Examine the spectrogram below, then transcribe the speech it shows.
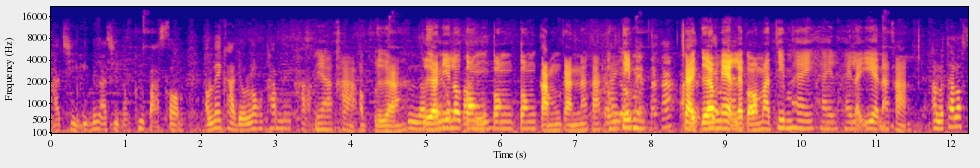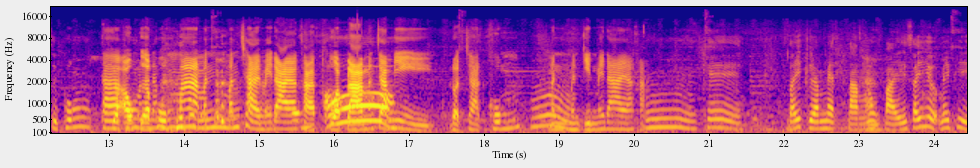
อาชีพอีกหนึ่งอาชีพนั่นคือปลาซ้อม เอาเลยค่ะเดี๋ยวลองทำเลยค่ะ เนี่ยค่ะ เอาเกลือ เกลือเกลือนี่ใส่ลงเราต้องไปต้องต้องตำกันนะคะ ต้องให้ทิมนะคะใส่เกลือแมดละเอียดนะแล้วก็เอามาทิมให้ให้ให้ละเอียดนะคะเอาแล้วถ้าเราซื้อพุ่งถ้าเอาเกลือพุ้งมา มันมันใช้ไม่ได้อะค่ะ ตัวปลามันจะมีรสชาติคุ้มอืมันมันกินไม่ได้อะค่ะอืมโอเค ใส่เกลือแมตตามค่ะลงไปใส่เยอะไหมพี่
